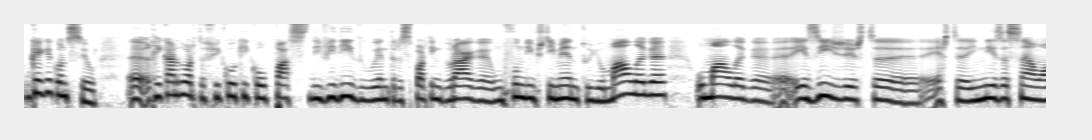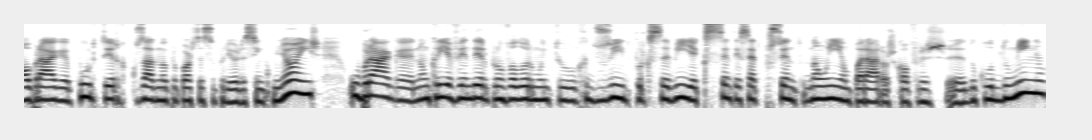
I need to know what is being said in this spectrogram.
o que é que aconteceu? Uh, Ricardo Horta ficou aqui com o passe dividido entre Sporting de Braga, um fundo de investimento e o Málaga. O Málaga exige esta, esta indenização ao Braga por ter recusado uma proposta superior a 5 milhões. O Braga não queria vender por um valor muito reduzido porque sabia que 67% não iam parar aos cofres eh, do Clube do Minho,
